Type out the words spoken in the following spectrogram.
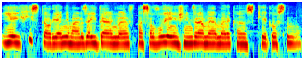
Jej historia niemal za idealnie wpasowuje się w ramy amerykańskiego snu.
